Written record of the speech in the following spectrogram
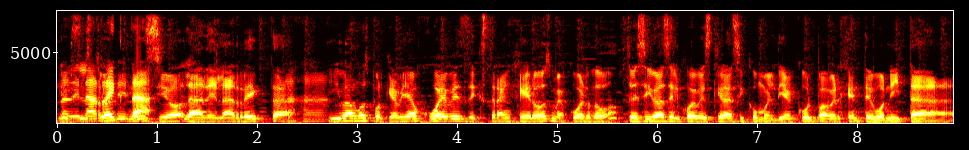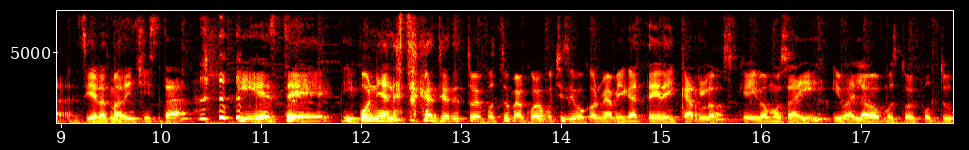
La de la recta. inicio, la de la recta. Ajá. Íbamos porque había jueves de extranjeros, me acuerdo. Entonces ibas el jueves que era así como el día cool para ver gente bonita, si eras madinchista. Y este, y ponían esta canción de Tu Foto. Me acuerdo muchísimo con mi amiga Tere y Carlos, que íbamos ahí y bailábamos Tu Foto.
